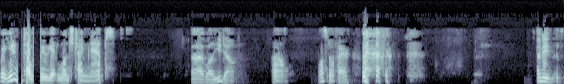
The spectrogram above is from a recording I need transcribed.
Wait, you didn't tell me we get lunchtime naps. Uh, well, you don't. Oh, well, that's no fair. I mean, it's,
